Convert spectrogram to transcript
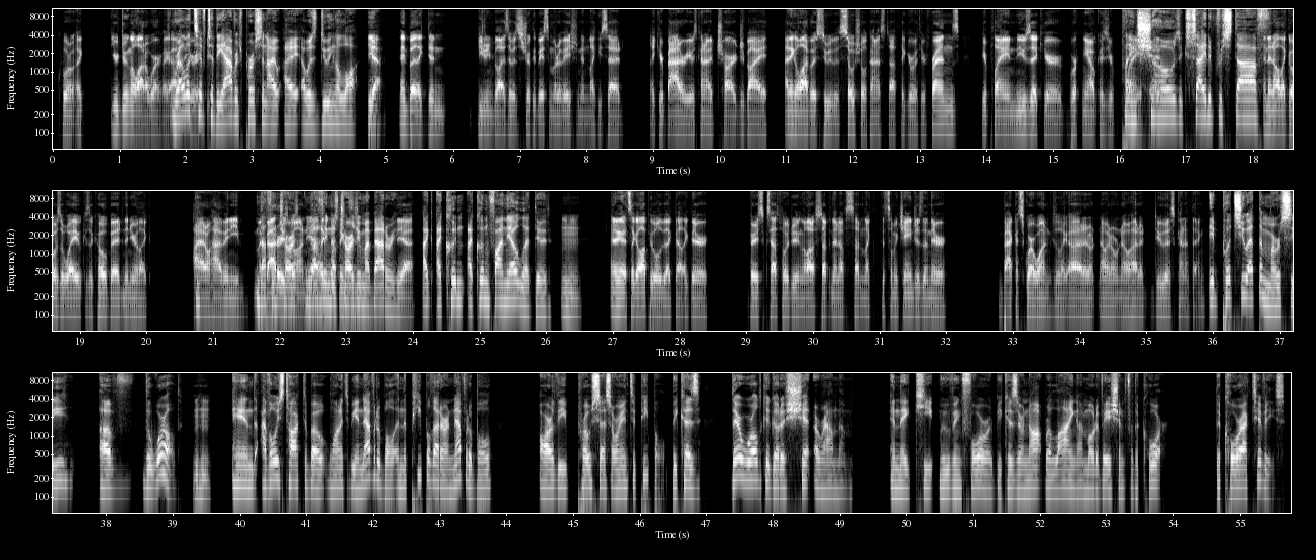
quote, like you're doing a lot of work, like uh, relative to the average person I, I i was doing a lot you're- yeah. and but like didn't you didn't realize it was strictly based on motivation, and like you said, like your battery was kind of charged by. I think a lot of it was to do with social kind of stuff, like you're with your friends, you're playing music, you're working out because you're playing playing, shows excited for stuff and then all that goes away because of COVID, and then you're like, I don't have any. My nothing, battery's charged- gone. Yeah, like nothing was charging my battery Yeah. I, I couldn't i couldn't find the outlet dude Mm-hmm. I think it's like a lot of people will be like that. Like they're very successful, doing a lot of stuff, and then all of a sudden, like something changes, and they're back at square one because they're like, oh, I don't now I don't know how to do this kind of thing. it puts you at the mercy of the world Mm-hmm. And I've always talked about wanting to be inevitable, and the people that are inevitable are the process oriented people because their world could go to shit around them and they keep moving forward because they're not relying on motivation for the core, the core activities.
